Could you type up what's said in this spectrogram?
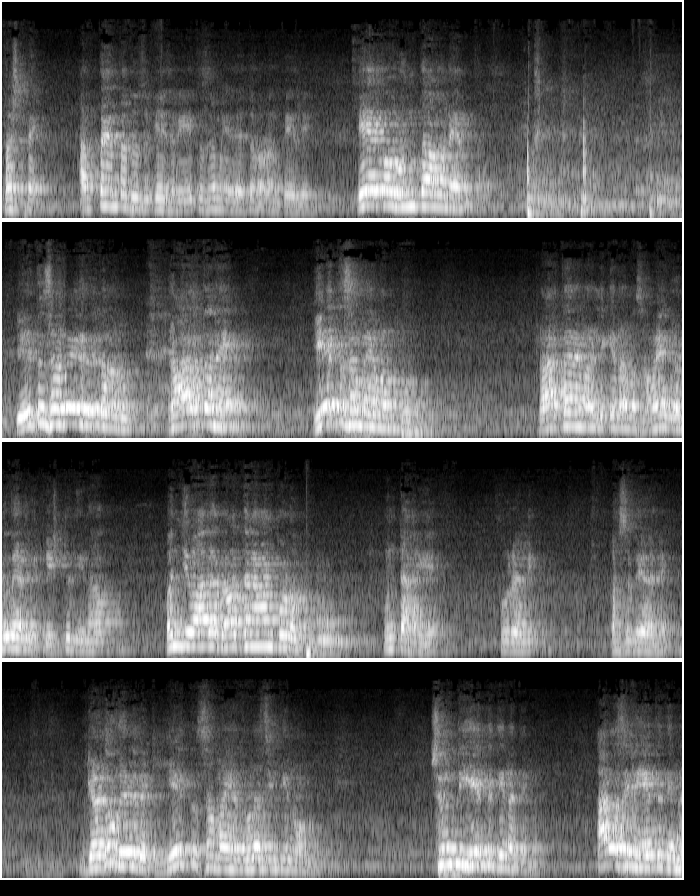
ಪ್ರಶ್ನೆ, ಅರ್ಥ ಎಂಥದ್ದು ಸುಖೇಶ್ವರಿ ಏತು ಸಮಯದ ನೋಡು ಅಂತ ಹೇಳಿ. ಏಪ ಉಂತಾವನೆ ಅಂತ. ಏತು ಸಮಯದ ನೋಡು ಪ್ರಾರ್ಥನೆ. ಏತು ಸಮಯವನ್ನು ಕೊಡು. ಪ್ರಾರ್ಥನೆ ಮಾಡಲಿಕ್ಕೆ ನಾನು ಸಮಯ ಗಡುವು ಹೇಳಬೇಕು. ಎಷ್ಟು ದಿನ? ಒಂದು ವಾರ ಪ್ರಾರ್ಥನೆ ಮಾಡಿಕೊಡು ಉಂಟ ಹಾಗೆ ಊರಲ್ಲಿ ವಸುದೇವರೇ. ಗಡುವು ಹೇಳಬೇಕು. ಏತು ಸಮಯ ತುಳಸಿ ತಿನ್ನೋಡು ಶುಂಠಿ ಏತು ದಿನ ತಿನ್ನು. ಅರಸಿನ ಏತು ದಿನ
